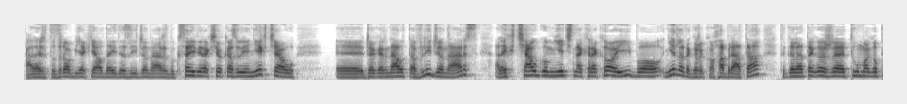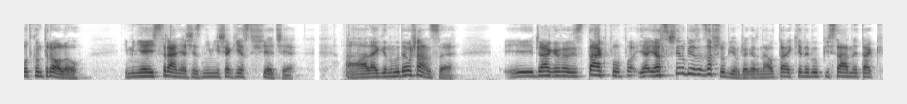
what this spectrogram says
Ale że to zrobi, jak ja odejdę z Legionnaires, bo Xavier, jak się okazuje, nie chciał Juggernauta w Legionnaires, ale chciał go mieć na Krakoi, bo nie dlatego, że kocha brata, tylko dlatego, że tu ma go pod kontrolą i mniej strania się z nim niż jak jest w świecie. A Legion mu dał szansę. I Juggernaut jest tak popo... Ja, ja strasznie lubię, zawsze lubiłem Juggernauta, kiedy był pisany tak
